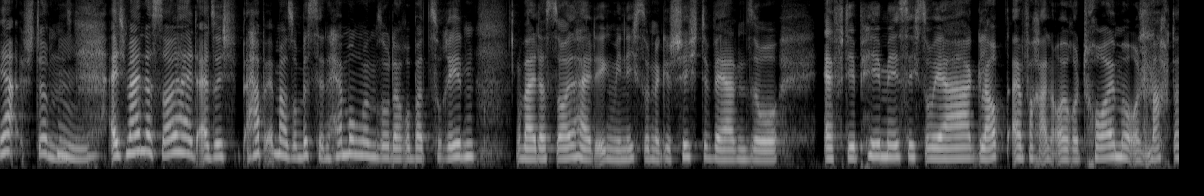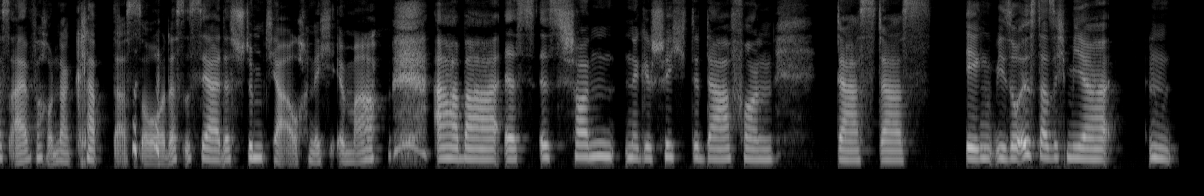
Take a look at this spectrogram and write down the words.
Ja, stimmt. Mhm. Ich meine, das soll halt also, ich habe immer so 'n bisschen Hemmungen, so darüber zu reden, weil das soll halt irgendwie nicht so 'ne Geschichte werden, so FDP-mäßig, so: „Ja, glaubt einfach an eure Träume und macht das einfach und dann klappt das so.“ Das ist ja das stimmt ja auch nicht immer. Aber es ist schon 'ne Geschichte davon, dass das irgendwie so ist, dass ich mir 'n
